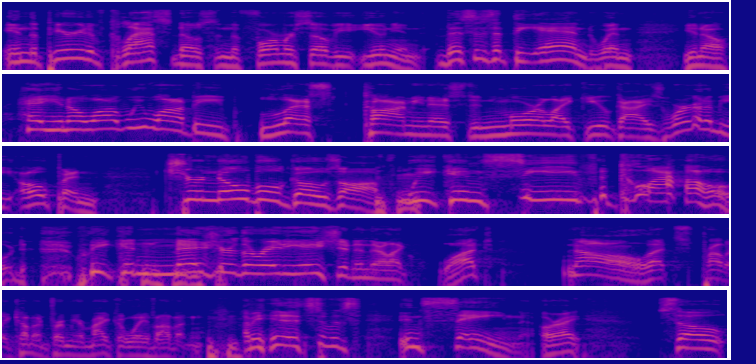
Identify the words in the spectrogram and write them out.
In the period of glasnost in the former Soviet Union, this is at the end when, you know, hey, you know what? We want to be less communist and more like you guys. We're going to be open. Chernobyl goes off. we can see the cloud. We can measure the radiation. And they're like, what? No, that's probably coming from your microwave oven. I mean, it's, it was insane. All right. So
